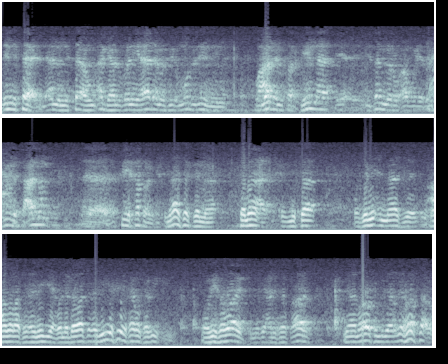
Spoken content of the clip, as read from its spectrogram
للنساء لأن النساء هم أجهل بني آدم في أمور دينهم وعدم تركهن يدمر أو بدون التعلم آه، فيه خطر لا شك أن سماع النساء وجميع الناس للمحاضرات العلمية والندوات العلمية فيه خير كبير وفيه فوائد. النبي عليه الصلاة والسلام قال إذا مررتم بالأرض فارسلوا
